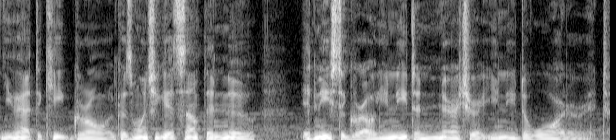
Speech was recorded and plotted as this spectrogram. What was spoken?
You have to keep growing because once you get something new, it needs to grow. You need to nurture it. You need to water it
